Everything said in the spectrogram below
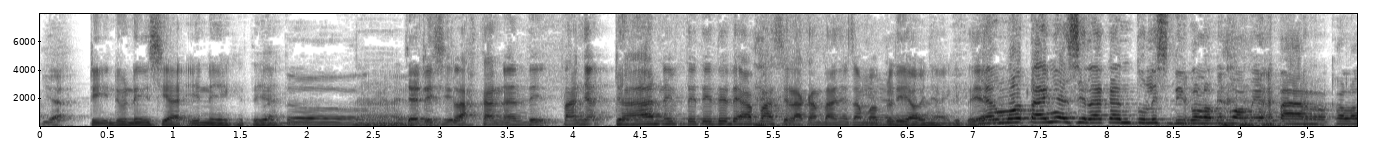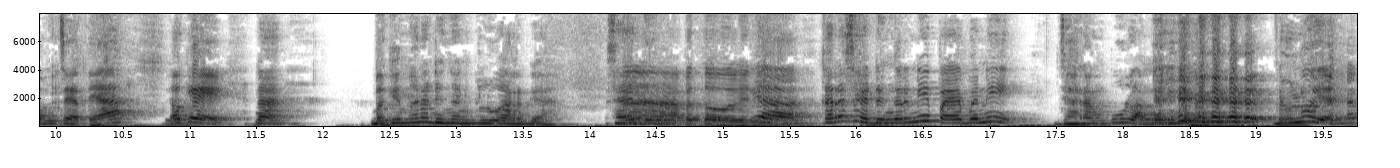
Ya. di Indonesia ini gitu ya. Betul. Nah, jadi silahkan nanti tanya dan titik-titik apa silahkan tanya sama beliaunya gitu ya. Yang mau tanya silakan tulis di kolom komentar, kolom chat ya. Oke, nah bagaimana dengan keluarga? Saya Nah, dengar- betul ini. Ya, karena saya dengar nih Pak Eben nih jarang pulang. Dulu ya.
